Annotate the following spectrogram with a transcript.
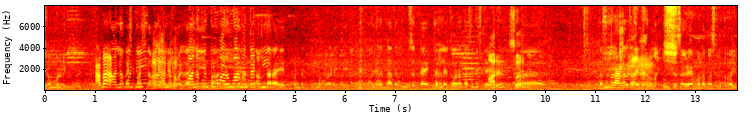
शंभर टक्के. पालकमंत्री वारंवार म्हणतात आमदार आहेत पंढरपूर मंगळवाडीचे वगैरे दादा. तुमचं काय ठरलंय जोरात असं दिसतंय? अरे सर तसंच राहणार का सगळं? तुमच्या सगळ्या मनात असलं तर राहील.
